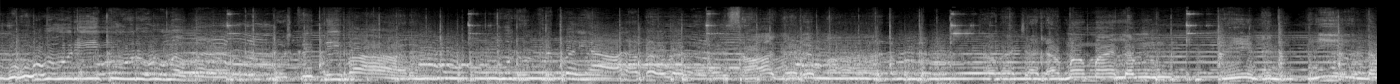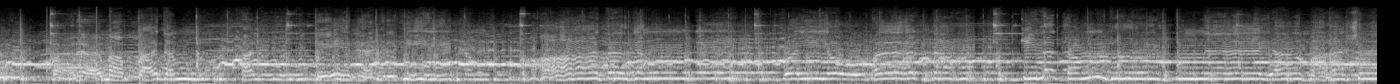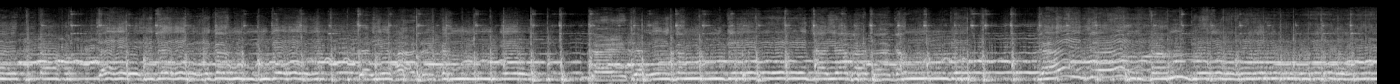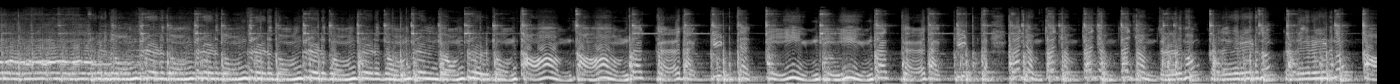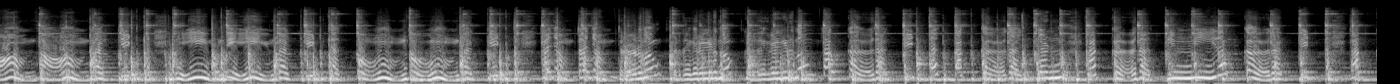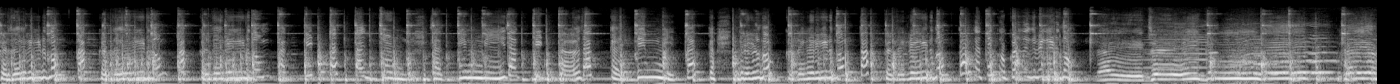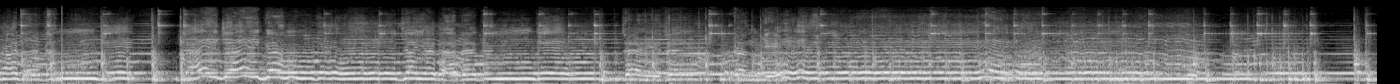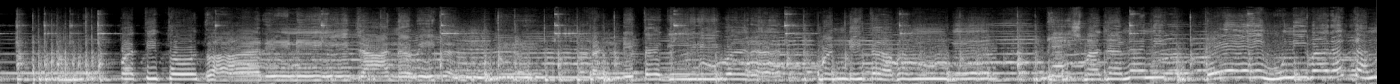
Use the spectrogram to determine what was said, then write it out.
भूरी गुरु मम दुष्कृतिवारं गुरु कृपया भव सागर पार। कम ममलम नीलन सागरमारमचलममलं मेनन् पीतं परमपदं फलूतेन गृहीतं मातर्गङ्गे वयो भक्तः किल तं दृष्णय महशक्तः जय जय गंगे जय हर गङ्गे mm, the जानवि गङ्गे खण्डितगिरिवर मण्डितभङ्गे भीष्मजननि हे मुनिवर मुनिवरतं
